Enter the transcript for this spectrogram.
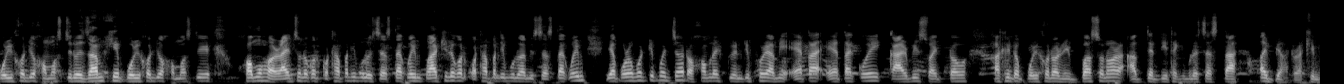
পৰিষদীয় সমষ্টিলৈ যাম সেই পৰিষদীয় সমষ্টিসমূহৰ ৰাইজৰ লগত কথা পাতিবলৈ চেষ্টা কৰিম প্ৰাৰ্থীৰ লগত কথা পাতিবলৈ আমি চেষ্টা কৰিম। ইয়াৰ পৰৱৰ্তী পৰ্যায়ত অসম লাইভ টুৱেণ্টি ফ'ৰে আমি এটা এটাকৈ কাৰ্বি স্বায়ত্ত শাসিত পৰিষদৰ নিৰ্বাচনৰ আপডেট দি থাকিবলৈ চেষ্টা অব্যাহত ৰাখিম।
